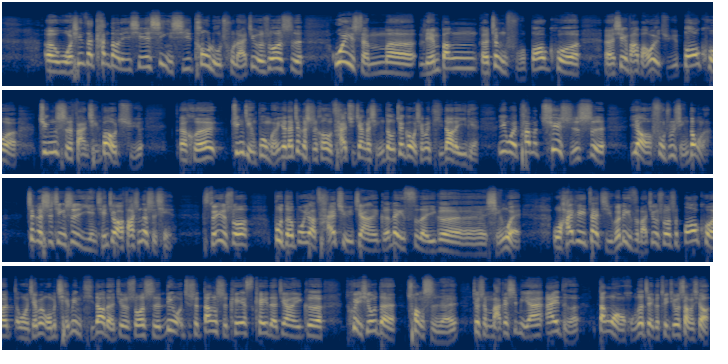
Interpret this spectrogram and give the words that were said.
呃，我现在看到的一些信息透露出来，就是说是为什么联邦呃政府，包括呃宪法保卫局，包括军事反情报局，呃和军警部门要在这个时候采取这样的行动，这跟我前面提到的一点，因为他们确实是要付诸行动了，这个事情是眼前就要发生的事情。所以说，不得不要采取这样一个类似的一个行为。我还可以再举个例子吧，就是说是包括我前面我们前面提到的，就是说是另外就是当时 KSK 的这样一个退休的创始人，就是马克西米安·埃德当网红的这个退休上校，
